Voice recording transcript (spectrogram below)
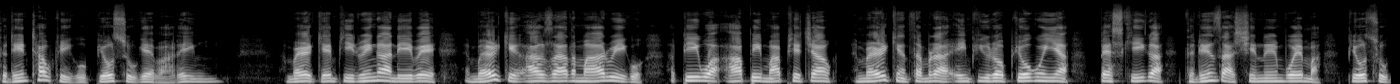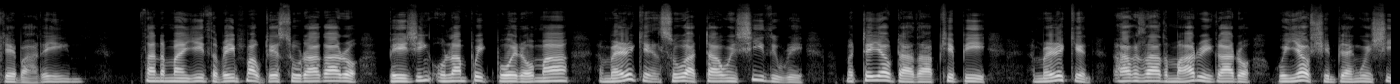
သတင်းထောက်တွေကိုပြောဆိုခဲ့ပါတယ်။ American ပြည်တွင်းကနေပဲ American အားကစားသမားတွေကိုအပြေးအဝအားပေးမှဖြစ်ကြောင်း American သမ္မတအိမ်ဖြူတော်ပြောခွင့်ရပက်စကီကသတင်းစာရှင်းလင်းပွဲမှာပြောဆိုခဲ့ပါတယ်။သန်တမန်ရေးသပိတ်မှောက်တဲ့ဆိုတာကတော့ဘေဂျင်းအိုလံပစ်ပွဲတော်မှာ American အစိုးရတာဝန်ရှိသူတွေမတက်ရောက်တာသာဖြစ်ပြီး American အားကစားသမားတွေကတော့ဝင်ရောက်ရှင်ပြိုင်ခွင့်ရှိ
